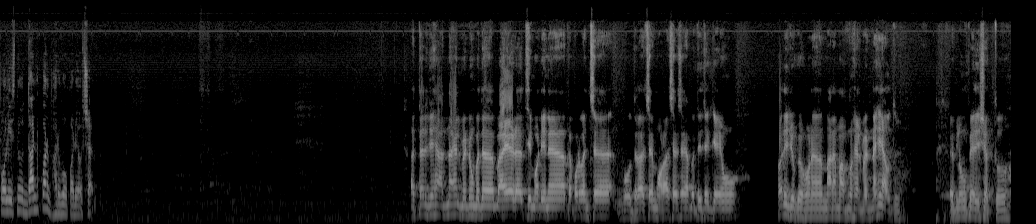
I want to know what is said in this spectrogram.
પોલીસનો દંડ પણ ભરવો પડ્યો છે. અત્યારે જે આજના હેલ્મેટનું બધા બાયડથી મોડીને કપડવંજ છે, ગોધરા છે, મોડાસા છે, આ બધી જગ્યાએ હું ફરી ચૂક્યો પણ મારા માપનું હેલ્મેટ નહીં આવતું. એટલું હું પહેરી શકતું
